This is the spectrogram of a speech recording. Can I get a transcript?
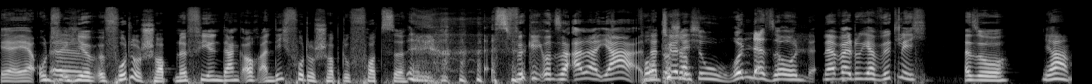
Ja, ja, und für hier äh, Photoshop, ne? Vielen Dank auch an dich, Photoshop, du Fotze. Das ist wirklich unser aller, ja, Photoshop, natürlich. du Hundersohn. Na, weil du ja wirklich, also, Ja,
